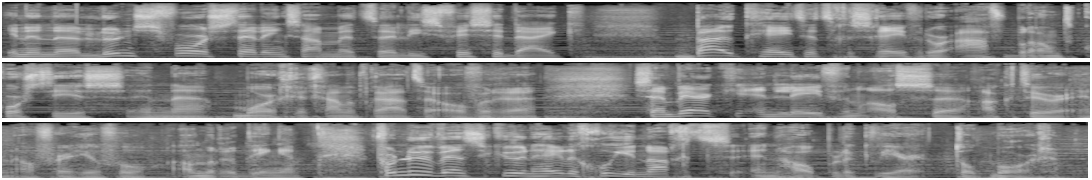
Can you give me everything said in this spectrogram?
in een lunchvoorstelling samen met Lies Vissendijk. Buik heet het, geschreven door Aaf Brand Korstius. En morgen gaan we praten over zijn werk en leven als acteur. En over heel veel andere dingen. Voor nu wens ik u een hele goede nacht. En hopelijk weer tot morgen.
